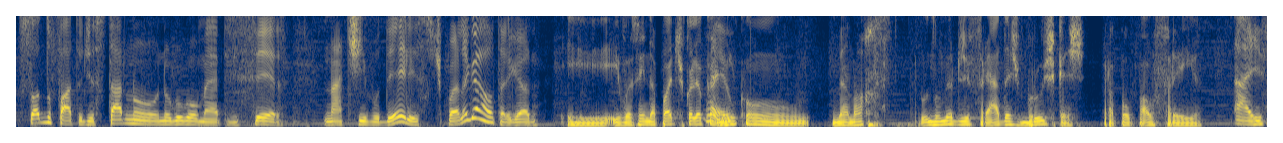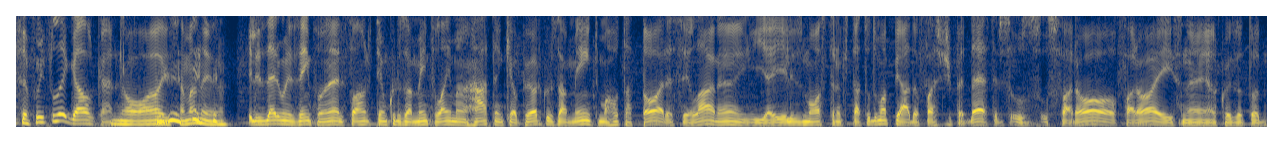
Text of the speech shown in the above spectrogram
só do fato de estar no, no Google Maps e ser nativo deles, tipo, é legal, tá ligado? E, e você ainda pode escolher o caminho é, eu... com menor o número de freadas bruscas para poupar o freio. Ah, isso é muito legal, cara. Ó, oh, isso é maneiro. Eles deram um exemplo, né? Eles falaram que tem um cruzamento lá em Manhattan, que é o pior cruzamento, uma rotatória, sei lá, né? E aí eles mostram que tá tudo mapeado, a faixa de pedestres, os, os farol, faróis, né? A coisa toda.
